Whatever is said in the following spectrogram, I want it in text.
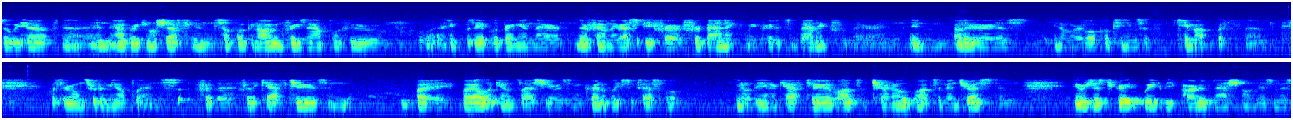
So we have uh, an Aboriginal chef in South Okanagan, for example, who I think was able to bring in their, their family recipe for, for bannock. We created some bannock from there. And in other areas, you know, our local teams have came up with um, with their own sort of meal plans for the for the cafeterias. And by by all accounts, last year was an incredibly successful, you know, the inner cafeteria. Lots of turnout, lots of interest, and it was just a great way to be part of National Indigenous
